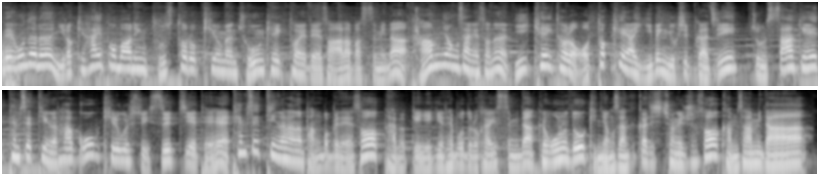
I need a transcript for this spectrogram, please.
네 오늘은 이렇게 하이퍼 마링 부스터로 키우면 좋은 캐릭터에 대해서 알아봤습니다. 다음 영상에서는 이 캐릭터를 어떻게 해야 260까지 좀 싸게 템 세팅을 하고 키울 수 있을지에 대해 템 세팅을 하는 방법에 대해서 가볍게 얘기를 해보도록 하겠습니다. 그럼 오늘도 긴 영상 끝까지 시청해주셔서 감사합니다.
